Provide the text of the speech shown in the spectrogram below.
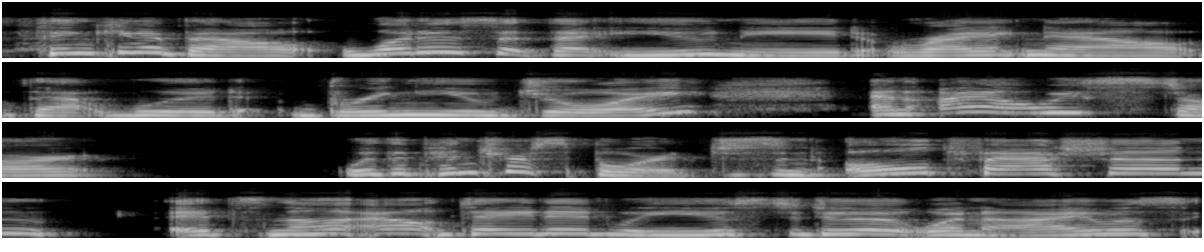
thinking about what is it that you need right now that would bring you joy. And I always start with a Pinterest board, just an old fashioned it's not outdated. We used to do it when I was,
